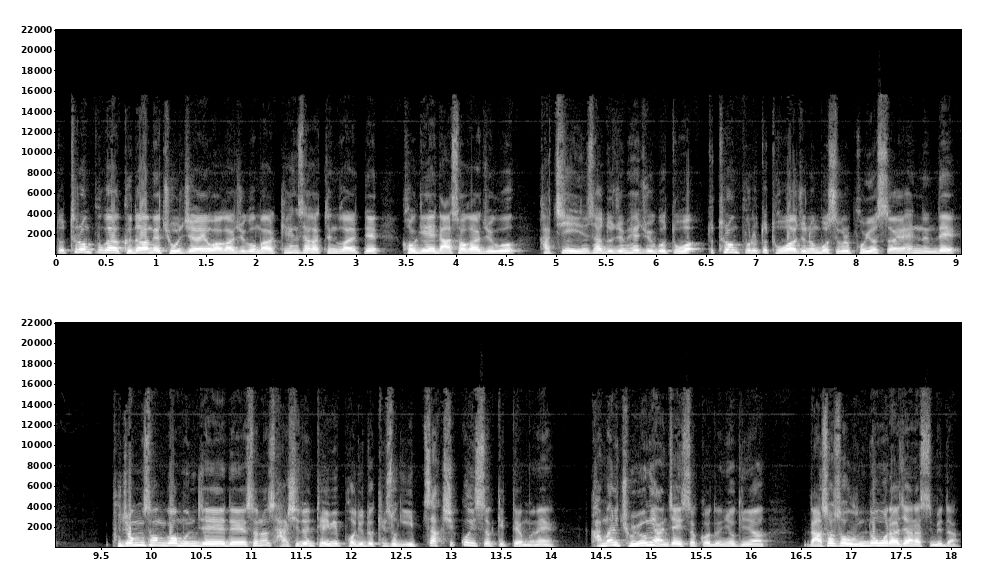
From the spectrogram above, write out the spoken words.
또 트럼프가 그 다음에 조지아에 와가지고 막 이렇게 행사 같은 거 할 때 거기에 나서가지고 같이 인사도 좀 해주고 도와, 또 트럼프를 또 도와주는 모습을 보였어야 했는데 부정선거 문제에 대해서는 사실은 데이비 퍼디도 계속 입싹 씻고 있었기 때문에 가만히 조용히 앉아 있었거든요. 그냥 나서서 운동을 하지 않았습니다.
